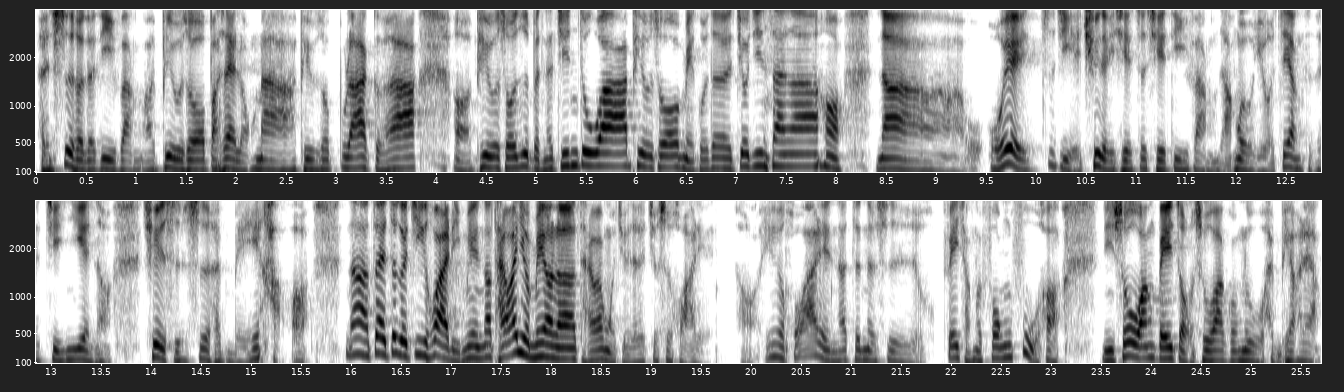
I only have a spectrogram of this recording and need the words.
很适合的地方啊。譬如说巴塞隆纳。譬如说布拉格啊，哦，譬如说日本的京都啊，譬如说美国的旧金山啊，哈，那我也自己也去了一些这些地方，然后有这样子的经验哦，确实是很美好哦。那在这个计划里面，那台湾有没有呢？台湾我觉得就是华联。哦，因为花莲它真的是非常的丰富哈。你说往北走，苏花公路很漂亮。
